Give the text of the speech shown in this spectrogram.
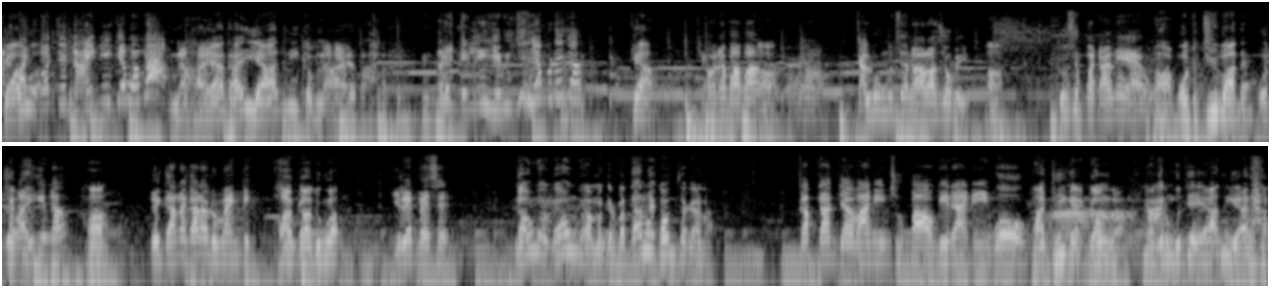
क्या हुआ? नहीं क्या बाबा? नहाया था याद नहीं कब नहाया था। अरे तेरे लिए ये भी चलना पड़ेगा। क्या? क्या ना बाबा? हाँ। कल वो मुझसे नाराज़ हो गई। हाँ। तू उसे पटाने आया हाँ बहुत अच्छी बात है। वो जब आएगी ना हाँ। तो गाना गाना रोमांटिक हाँ गा दूँगा। ये ले पैसे। गाऊँगा गाऊँगा मगर बताना कौन सा गाना। कब तक जवानी छुपाओगी रानी वो। हाँ ठीक है गाऊँगा। मगर मुझे याद नहीं आ रहा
